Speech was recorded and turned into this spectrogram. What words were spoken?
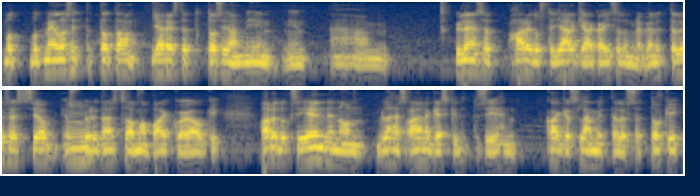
Mutta mut meillä on sitten tota, järjestetty tosiaan niin, niin ähm, yleensä harjoitusten jälkeen aika iso venyttelysessio, jos mm. pyritään sitten saamaan paikkoja auki harjoituksia ennen on lähes aina keskitytty siihen kaikessa lämmittelyssä. toki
